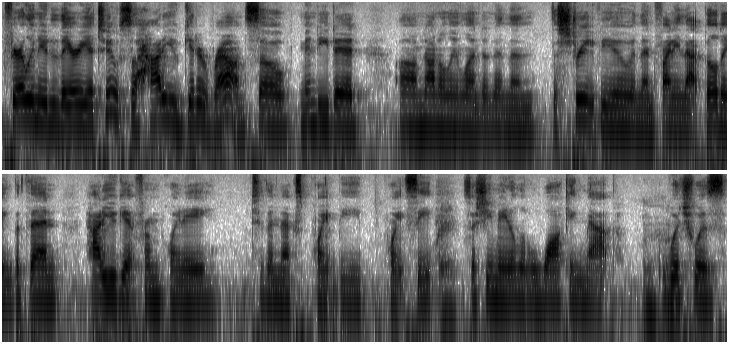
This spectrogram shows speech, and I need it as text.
fairly new to the area too. So how do you get around? So Mindy did um, not only London and then the street view and then finding that building, but then how do you get from point A to the next point B, point C? Right. So she made a little walking map, which was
